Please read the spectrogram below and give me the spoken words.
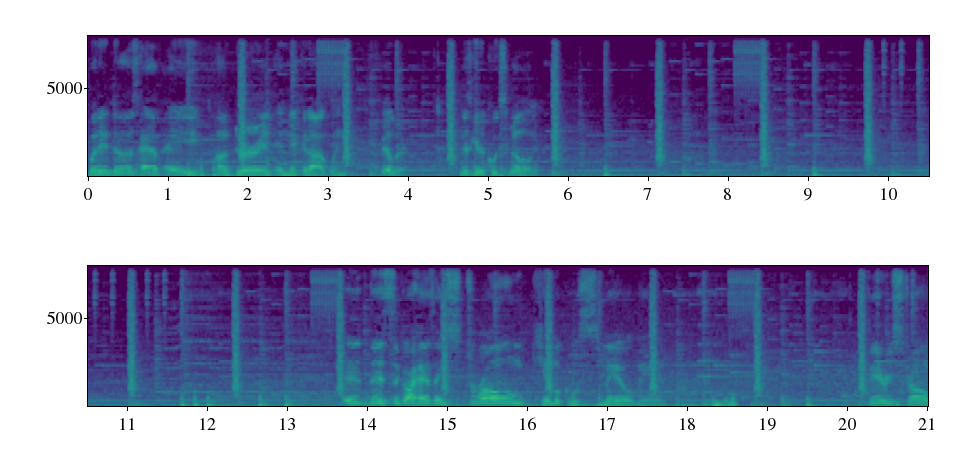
but it does have a Honduran and Nicaraguan filler. Let's get a quick smell on it. It, this cigar has a strong chemical smell, man. Very strong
